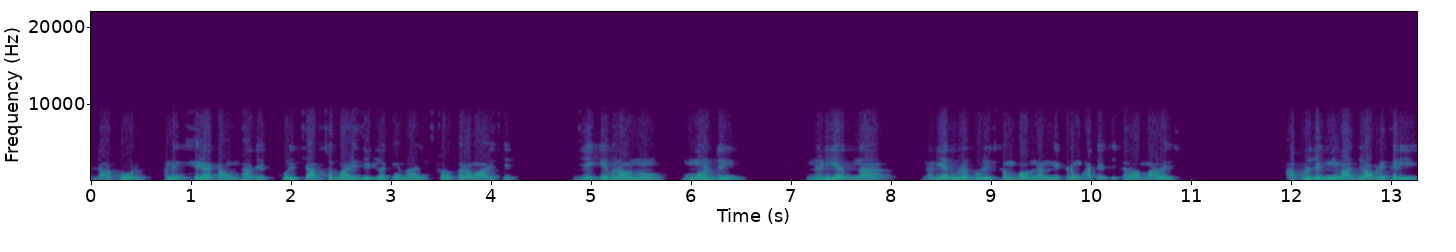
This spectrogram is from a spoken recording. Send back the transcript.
ડાકોર અને ખેડા ટાઉન ખાતે કુલ ચારસો બાવીસ જેટલા કેમેરા ઇન્સ્ટોલ કરવામાં આવેલ છે. જે કેમેરાઓનું મોનિટરિંગ નડિયાદના, નડિયાદ રૂરલ પોલીસ કમ્પાઉન્ડના નેત્રમ ખાતેથી કરવામાં આવેલ છે. આ પ્રોજેક્ટની વાત જો આપણે કરીએ,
